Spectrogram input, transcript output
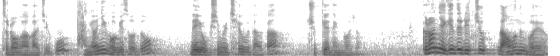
들어가 가지고 당연히 거기서도 내 욕심을 채우다가 죽게 된 거죠. 그런 얘기들이 쭉 나오는 거예요.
